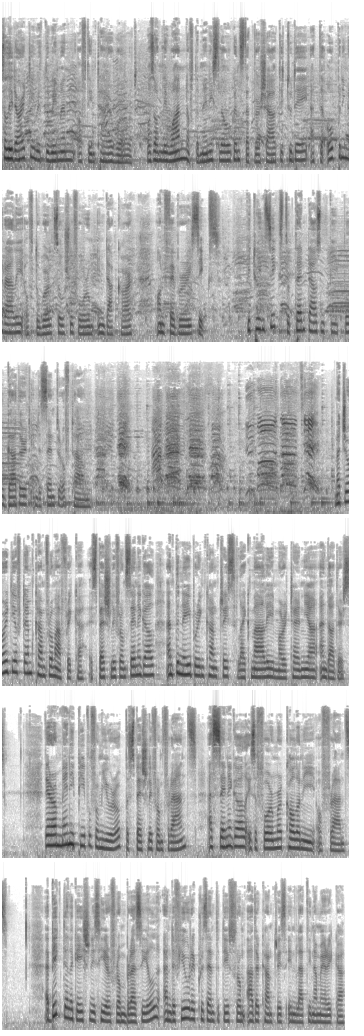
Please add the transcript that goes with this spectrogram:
Solidarity with the women of the entire world was only one of the many slogans that were shouted today at the opening rally of the World Social Forum in Dakar on February 6. Between 6 to 10,000 people gathered in the center of town. Majority of them come from Africa, especially from Senegal and the neighboring countries like Mali, Mauritania and others. There are many people from Europe, especially from France, as Senegal is a former colony of France. A big delegation is here from Brazil and a few representatives from other countries in Latin America.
